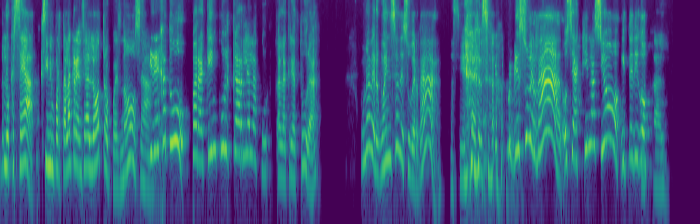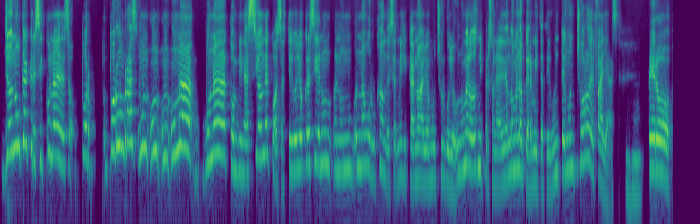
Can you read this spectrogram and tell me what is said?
lo que sea, sin importar la creencia del otro, pues, ¿no? O sea. Y deja tú, ¿para qué inculcarle a la, a la criatura una vergüenza de su verdad. Así es. Porque es su verdad. O sea, aquí nació. Y te digo, yo nunca crecí con una de eso. Por, por un, una, una combinación de cosas. Te digo, yo crecí en, un, en una burbuja donde ser mexicano había mucho orgullo. Un número dos, mi personalidad no me lo permite. Te digo, tengo un chorro de fallas. Pero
